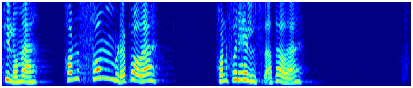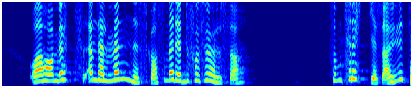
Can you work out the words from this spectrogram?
Til og med. Han samler på det. Han forholder seg til det. Og jeg har møtt en del mennesker som er redd for følelser. Som trekker seg ut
